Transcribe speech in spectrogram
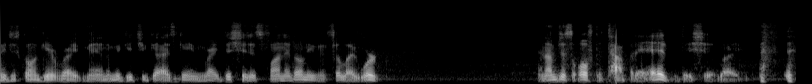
we just gonna get right, man. I'm gonna get you guys game right. This shit is fun. It don't even feel like work. And I'm just off the top of the head with this shit. Like,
